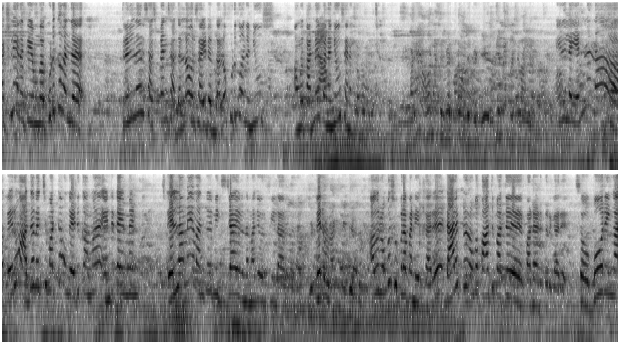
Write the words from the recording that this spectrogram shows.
ஆக்சுவலி எனக்கு இவங்க கொடுக்க வந்த த்ரில்லர் சஸ்பென்ஸ் அதெல்லாம் ஒரு சைடு இருந்தாலும் கொடுக்க வந்த நியூஸ் அவங்க கன்வே பண்ண நியூஸ் எனக்கு ரொம்ப பிடிச்சது இதுல என்னன்னா வெறும் அதை வச்சு மட்டும் அவங்க எடுக்காம என்டர்டைன்மெண்ட் எல்லாமே வந்து மிக்ஸ்டா இருந்த மாதிரி ஒரு ஃபீலா இருந்தது. வெறும் அவர் ரொம்ப சூப்பரா பண்ணியிருக்காரு. டேரக்டர் ரொம்ப பார்த்து பார்த்து படம் எடுத்திருக்காரு. ஸோ போரிங்கா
